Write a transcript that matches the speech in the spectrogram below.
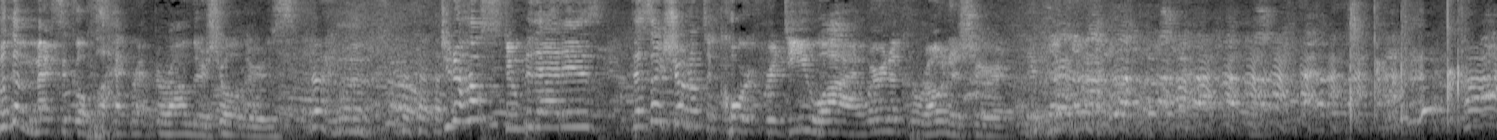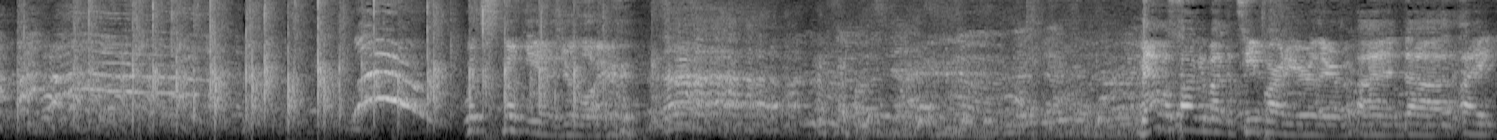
with the Mexico flag wrapped around their shoulders. Do you know how stupid that is? That's like showing up to court for DUI wearing a Corona shirt. With Snooki as your lawyer. Matt was talking about the Tea Party earlier, and uh, like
